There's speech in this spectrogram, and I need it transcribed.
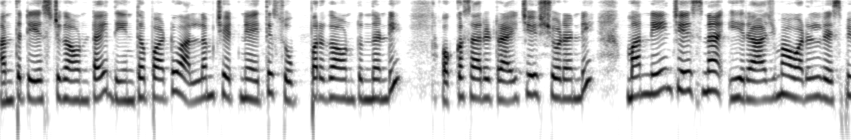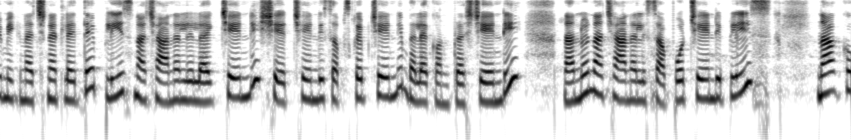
అంత టేస్ట్గా ఉంటాయి. దీంతోపాటు అల్లం చట్నీ అయితే సూపర్గా ఉంటుందండి. చూడండి. ఒక్కసారి ట్రై చేసి చూడండి. మరి నేను చేసిన ఈ రాజ్మా వడల రెసిపీ మీకు నచ్చినట్లయితే ప్లీజ్ నా ఛానల్ని లైక్ చేయండి షేర్ చేయండి సబ్స్క్రైబ్ చేయండి బెల్ ఐకాన్ ప్రెస్ చేయండి. నన్ను నా ఛానల్ని సపోర్ట్ చేయండి ప్లీజ్. నాకు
